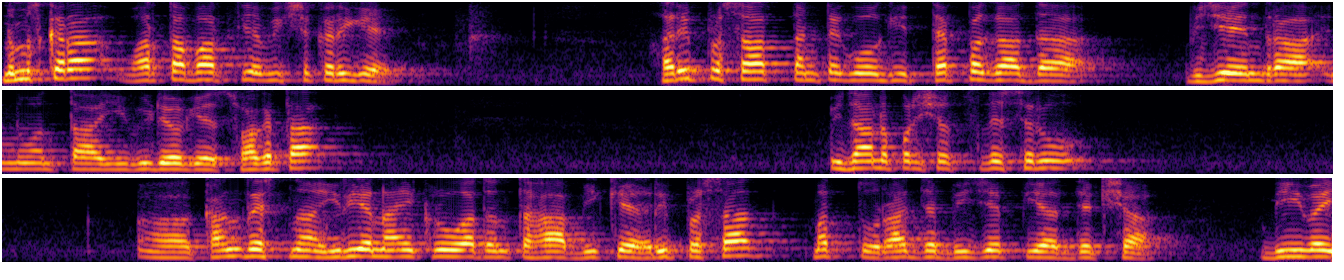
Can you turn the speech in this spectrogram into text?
ನಮಸ್ಕಾರ ವಾರ್ತಾಭಾರತೀಯ ವೀಕ್ಷಕರಿಗೆ. ಹರಿಪ್ರಸಾದ್ ತಂಟೆಗೋಗಿ ತೆಪ್ಪಗಾದ ವಿಜಯೇಂದ್ರ ಎನ್ನುವಂಥ ಈ ವಿಡಿಯೋಗೆ ಸ್ವಾಗತ. ವಿಧಾನ ಪರಿಷತ್ ಸದಸ್ಯರು ಕಾಂಗ್ರೆಸ್ನ ಹಿರಿಯ ನಾಯಕರು ಆದಂತಹ ಬಿ ಕೆ ಹರಿಪ್ರಸಾದ್ ಮತ್ತು ರಾಜ್ಯ ಬಿ ಜೆ ಪಿ ಅಧ್ಯಕ್ಷ ಬಿ ವೈ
